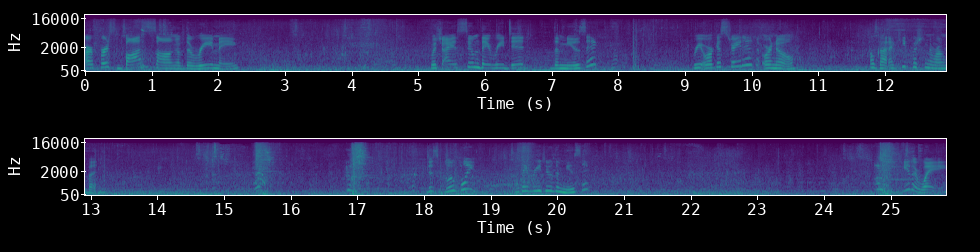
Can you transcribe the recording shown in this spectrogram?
our first boss song of the remake. Which I assume they redid the music? Reorchestrated or no? Oh god, I keep pushing the wrong button. Does Bluepoint did they redo the music? Either way,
